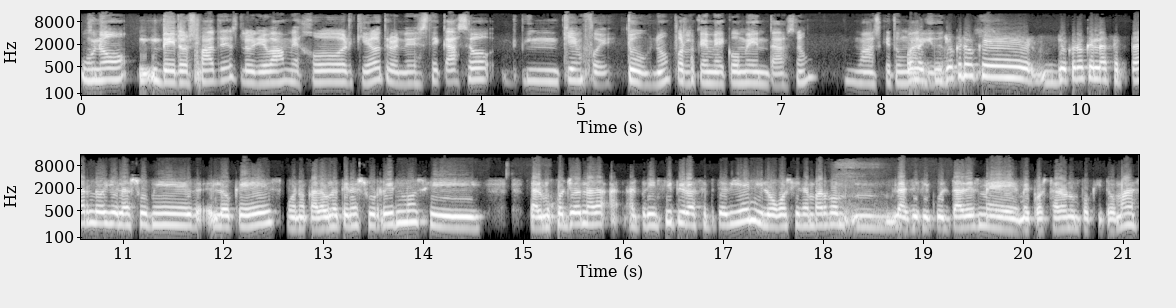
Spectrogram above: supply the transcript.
uno de los padres lo lleva mejor que otro. En este caso, mm, ¿quién fue? Tú, ¿no? Por lo que me comentas, ¿no? Más que tu marido. yo creo que yo creo que el aceptarlo y el asumir lo que es, bueno, cada uno tiene sus ritmos y, a lo mejor yo nada, al principio lo acepté bien y luego, sin embargo, mm, las dificultades me, me costaron un poquito más.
